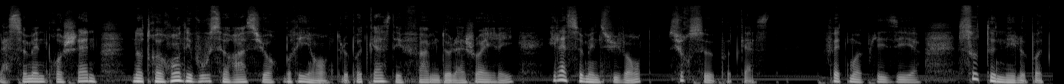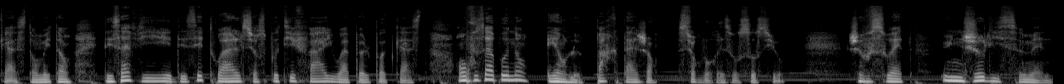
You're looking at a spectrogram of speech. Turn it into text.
La semaine prochaine, notre rendez-vous sera sur Brillante, le podcast des femmes de la joaillerie, et la semaine suivante sur ce podcast. Faites-moi plaisir, soutenez le podcast en mettant des avis et des étoiles sur Spotify ou Apple Podcast, en vous abonnant et en le partageant sur vos réseaux sociaux. Je vous souhaite une jolie semaine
